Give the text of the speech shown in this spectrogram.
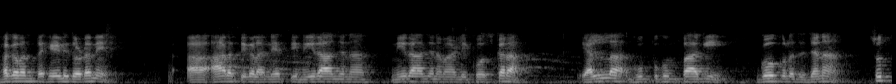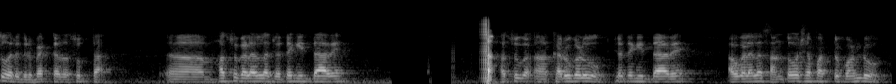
ಭಗವಂತ ಹೇಳಿದೊಡನೆ, ಆ ಆರತಿಗಳನ್ನೆತ್ತಿ ನೀರಾಂಜನ ನೀರಾಂಜನ ಮಾಡಲಿಕ್ಕೋಸ್ಕರ ಎಲ್ಲ ಗುಂಪು ಗುಂಪಾಗಿ ಗೋಕುಲದ ಜನ ಸುತ್ತುವರಿದ್ರು ಬೆಟ್ಟದ ಸುತ್ತ. ಹಸುಗಳೆಲ್ಲ ಜೊತೆಗಿದ್ದಾವೆ. ಹಸು ಕರುಗಳು ಜೊತೆಗಿದ್ದಾವೆ. ಅವುಗಳೆಲ್ಲ ಸಂತೋಷ ಪಟ್ಟುಕೊಂಡು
